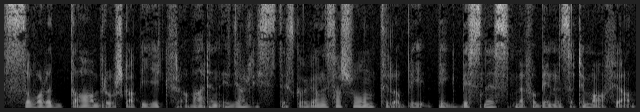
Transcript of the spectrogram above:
så var det da brorskapet gikk fra å være en idealistisk organisasjon til å bli big business med forbindelser til mafiaen.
